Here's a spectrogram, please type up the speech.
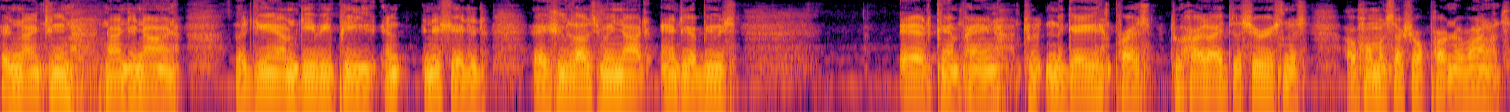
In 1999, the GMDVP in- initiated a He Loves Me Not anti abuse ad campaign to, in the gay press to highlight the seriousness of homosexual partner violence.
